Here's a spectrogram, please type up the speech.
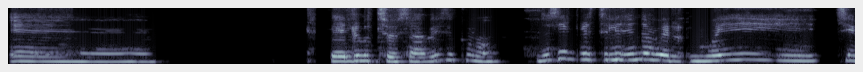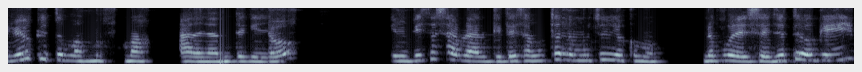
Eh, lucho, ¿sabes? Es como, yo siempre estoy leyendo muy, muy- si veo que tú vas más, adelante que yo y me empiezas a hablar que te está gustando mucho, yo como, no puede ser, yo tengo que ir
